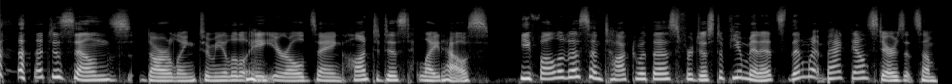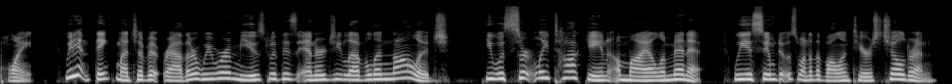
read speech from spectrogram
that just sounds darling to me, a little hmm. eight year old saying, Hauntedest lighthouse. He followed us and talked with us for just a few minutes, then went back downstairs at some point. We didn't think much of it, rather, we were amused with his energy level and knowledge. He was certainly talking a mile a minute. We assumed it was one of the volunteers' children.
